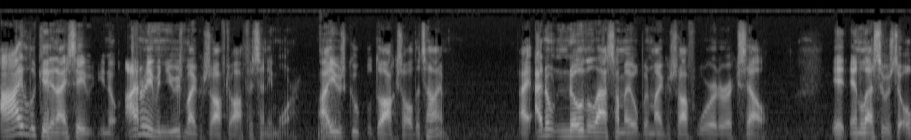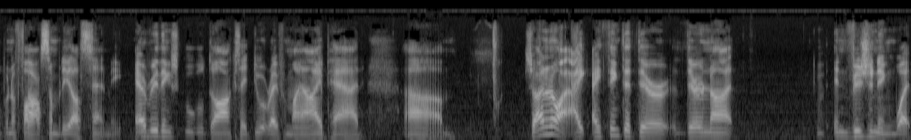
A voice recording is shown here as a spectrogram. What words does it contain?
I look at it and I say, you know, I don't even use Microsoft Office anymore. Yeah. I use Google Docs all the time. I, I, don't know the last time I opened Microsoft Word or Excel, it, unless it was to open a file somebody else sent me. Everything's Google Docs. I do it right from my iPad. Um, so I don't know. I, I think that they're they're not envisioning what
